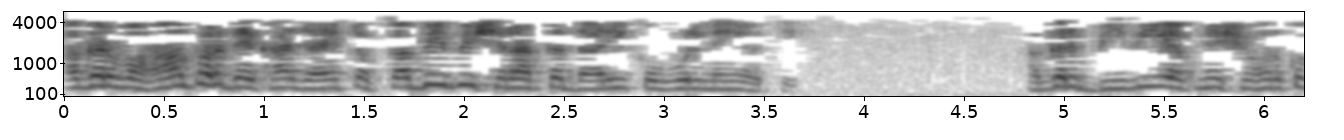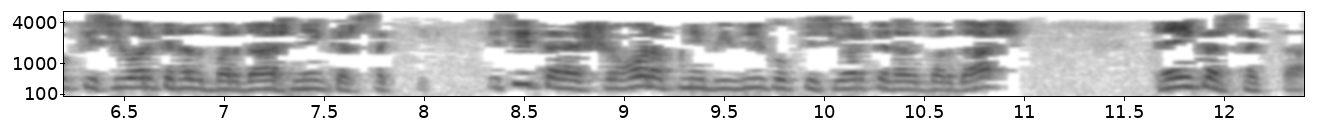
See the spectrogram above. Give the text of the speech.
اگر وہاں پر دیکھا جائے تو کبھی بھی شراکت داری قبول نہیں ہوتی۔ اگر بیوی اپنے شوہر کو کسی اور کے ساتھ برداشت نہیں کر سکتی، اسی طرح شوہر اپنی بیوی کو کسی اور کے ساتھ برداشت نہیں کر سکتا۔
